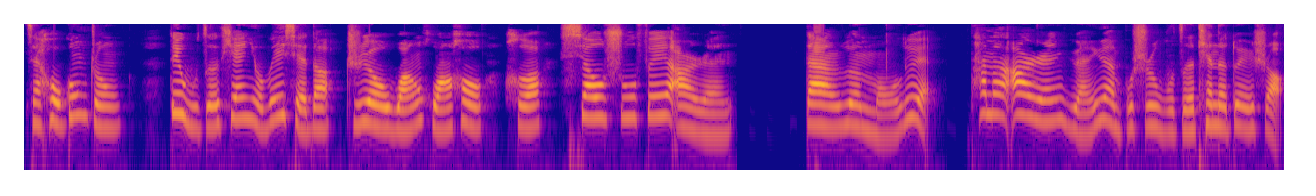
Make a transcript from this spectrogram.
在后宫中，对武则天有威胁的只有王皇后和萧淑妃二人，但论谋略，他们二人远远不是武则天的对手。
